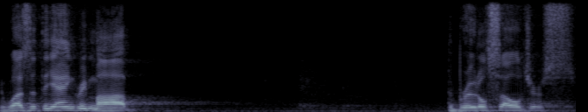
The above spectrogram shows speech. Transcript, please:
It wasn't the angry mob the brutal soldiers.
